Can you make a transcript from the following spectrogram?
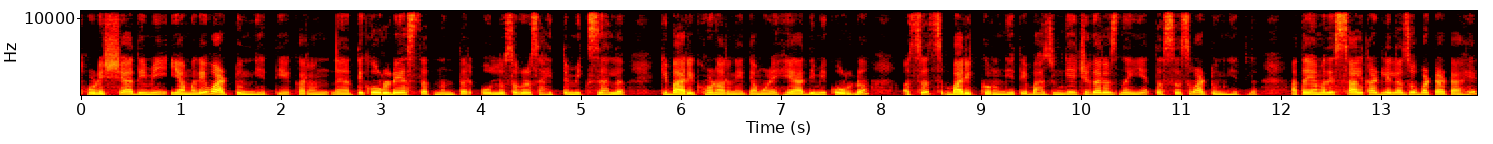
थोडेसे आधी मी यामध्ये वाटून घेते कारण ते कोरडे असतात नंतर ओलं सगळं साहित्य मिक्स झालं की बारीक होणार नाही. त्यामुळे हे आधी मी कोरडं असंच बारीक करून घेते. भाजून घ्यायची गरज नाही आहे तसंच वाटून घेतलं. आता यामध्ये साल काढलेला जो बटाटा आहे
